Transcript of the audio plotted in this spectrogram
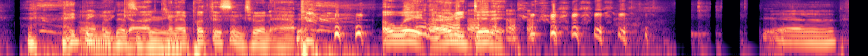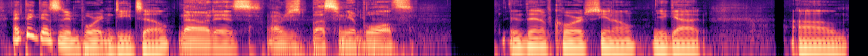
I Oh think my that that's god, very can I put this into an app? oh wait, I already did it. Uh, I think that's an important detail. No, it is. I'm just busting your balls. And then, of course, you know, you got um,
